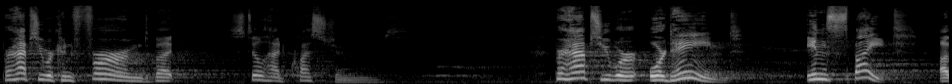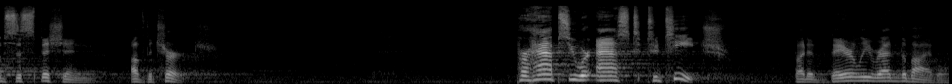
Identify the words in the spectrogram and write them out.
Perhaps you were confirmed but still had questions. Perhaps you were ordained in spite of suspicion of the church. Perhaps you were asked to teach, but have barely read the Bible.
